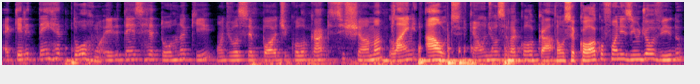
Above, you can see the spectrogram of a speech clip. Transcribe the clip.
é que ele tem retorno. Ele tem esse retorno aqui, onde você pode colocar que se chama line out, que é onde você vai colocar. Então você coloca o fonezinho de ouvido.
